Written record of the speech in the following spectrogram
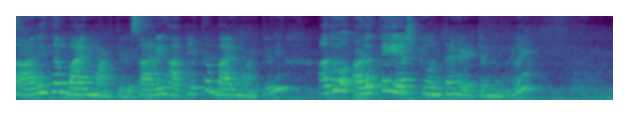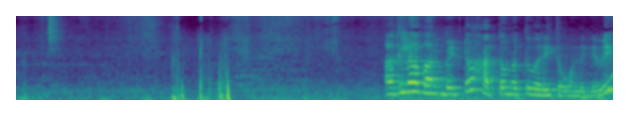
ಸಾರಿದ ಬ್ಯಾಗ್ ಮಾಡ್ತೀವಿ. ಸಾರಿ ಹಾಕ್ಲಿಕ್ಕೆ ಬ್ಯಾಗ್ ಮಾಡ್ತೀವಿ. ಅದು ಅಳತೆ ಎಷ್ಟು ಅಂತ ಹೇಳ್ತೇವೆ ನೋಡ್ರಿ. ಅಗಲ ಬಂದ್ಬಿಟ್ಟು ಹತ್ತೊಂಬತ್ತುವರೆ ತಗೊಂಡಿದ್ದೀವಿ.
